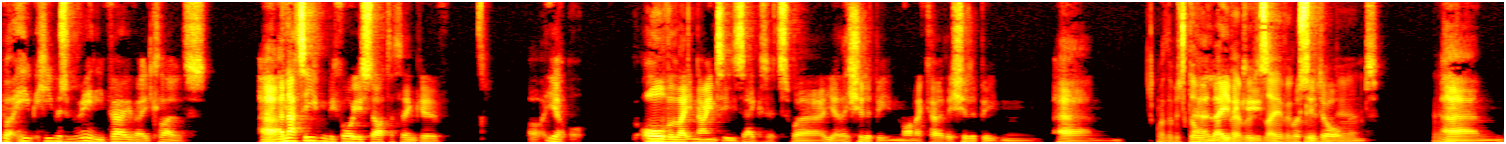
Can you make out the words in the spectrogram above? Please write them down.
But he, he was really very, very close. Uh, and that's even before you start to think of you know, all the late 90s exits where yeah, they should have beaten Monaco, they should have beaten um, well, there was uh, Dortmund, there was Leverkusen, Dortmund. yeah. Yeah. Um,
